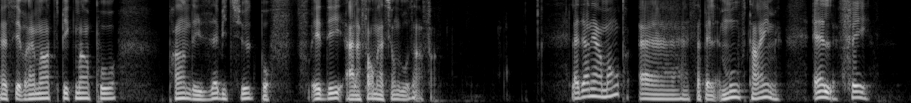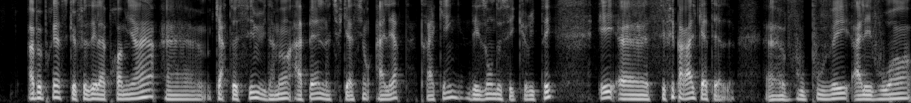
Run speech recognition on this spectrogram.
Euh, c'est vraiment typiquement pour prendre des habitudes pour aider à la formation de vos enfants. La dernière montre euh, s'appelle Move Time. Elle fait à peu près ce que faisait la première. Euh, carte SIM, évidemment, appel, notification, alerte, tracking, des ondes de sécurité. Et euh, c'est fait par Alcatel. vous pouvez aller voir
